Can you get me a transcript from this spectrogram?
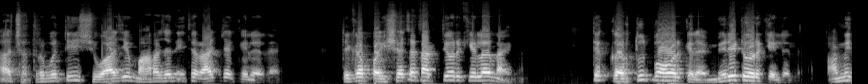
हा छत्रपती शिवाजी महाराजांनी इथे राज्य केलेलं आहे. ते का पैशाच्या ताकदीवर केलं नाही ना? ते कर्तृत्वावर केलंय मेरिटवर केलेलं आहे. आम्ही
